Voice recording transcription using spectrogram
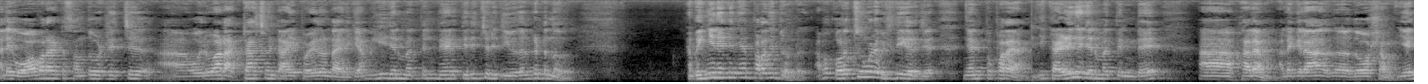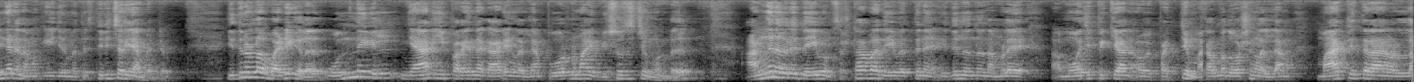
അല്ലെങ്കിൽ ഓവറായിട്ട് സന്തോഷിച്ച് ഒരുപാട് അറ്റാച്ച്മെന്റ് ആയി പോയതുകൊണ്ടായിരിക്കാം ഈ ജന്മത്തിൽ നേരെ തിരിച്ചൊരു ജീവിതം കിട്ടുന്നത്. അപ്പൊ ഇങ്ങനെയൊക്കെ ഞാൻ പറഞ്ഞിട്ടുണ്ട്. അപ്പൊ കുറച്ചും കൂടെ വിശദീകരിച്ച് ഞാൻ ഇപ്പൊ പറയാം. ഈ കഴിഞ്ഞ ജന്മത്തിന്റെ ഫലം അല്ലെങ്കിൽ ആ, ദോഷം എങ്ങനെ നമുക്ക് ഈ ജന്മത്തിൽ തിരിച്ചറിയാൻ പറ്റും? ഇതിനുള്ള വഴികൾ ഒന്നുകിൽ ഞാൻ ഈ പറയുന്ന കാര്യങ്ങളെല്ലാം പൂർണമായി വിശ്വസിച്ചും കൊണ്ട് അങ്ങനെ ഒരു ദൈവം സൃഷ്ടാവ ദൈവത്തിന് ഇതിൽ നിന്ന് നമ്മളെ മോചിപ്പിക്കാൻ പറ്റും കർമ്മദോഷങ്ങളെല്ലാം മാറ്റിത്തരാനുള്ള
